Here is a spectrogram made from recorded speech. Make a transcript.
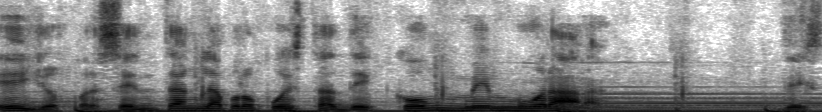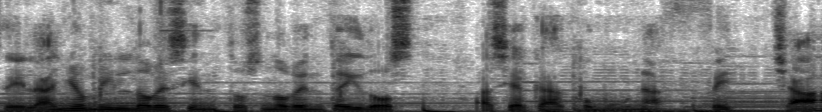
Ellos presentan la propuesta de conmemorar desde el año 1992 hacia acá como una fecha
